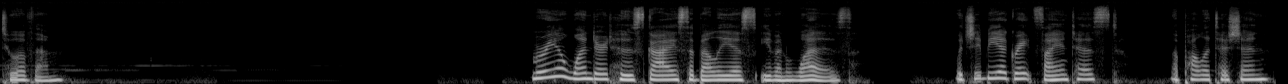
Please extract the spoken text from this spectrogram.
two of them. Maria wondered who Sky Sebelius even was. Would she be a great scientist, a politician,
